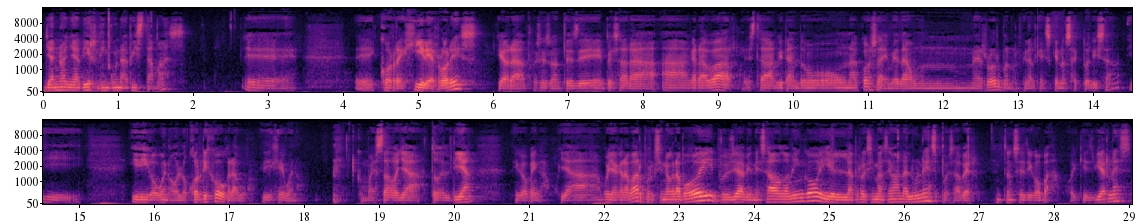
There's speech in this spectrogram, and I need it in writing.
ya no añadir ninguna pista más, eh, eh, corregir errores, que ahora, pues eso, antes de empezar a, grabar, estaba mirando una cosa y me da un error, bueno, al final que es que no se actualiza y, y digo, bueno, lo corrijo o grabo. Y dije, bueno, como he estado ya todo el día, Digo, venga, voy a, voy a grabar, porque si no grabo hoy, pues ya viene sábado, domingo y la próxima semana, lunes, pues a ver. Entonces digo, va, hoy que es viernes,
